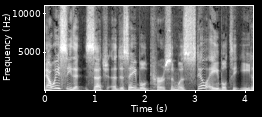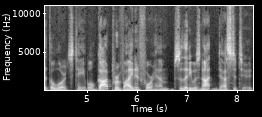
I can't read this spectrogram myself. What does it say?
Now we see that such a disabled person was still able to eat at the Lord's table. God provided for him so that he was not destitute.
